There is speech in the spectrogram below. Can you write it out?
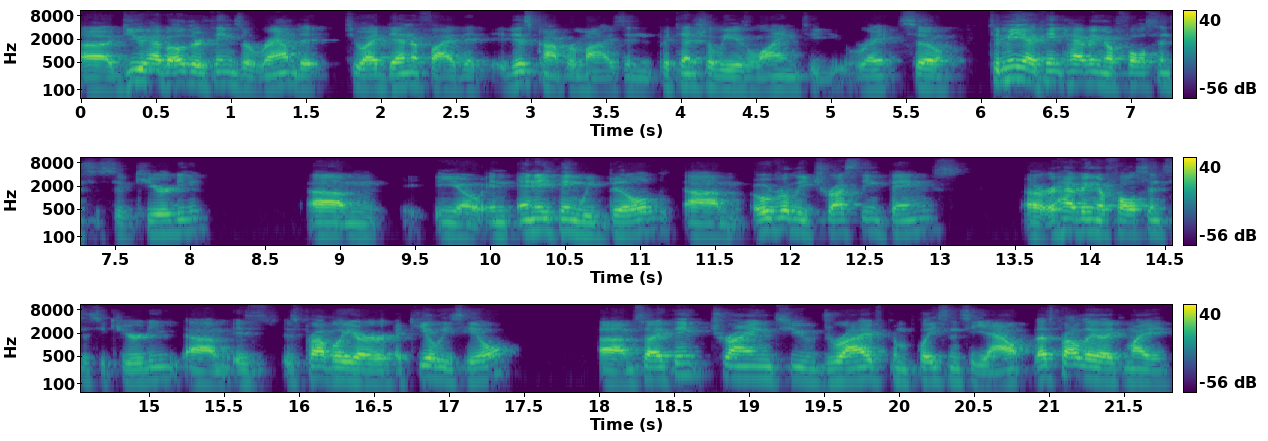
uh, do you have other things around it to identify that it is compromised and potentially is lying to you, right? So to me, I think having a false sense of security, um, you know, in anything we build, um, overly trusting things or having a false sense of security um, is is probably our Achilles heel. Um, so I think trying to drive complacency out that's probably like my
